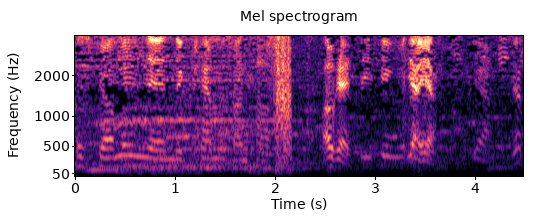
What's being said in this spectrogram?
It's filming and the camera's on top. Okay. So you see yeah, yeah, yeah. Yep.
